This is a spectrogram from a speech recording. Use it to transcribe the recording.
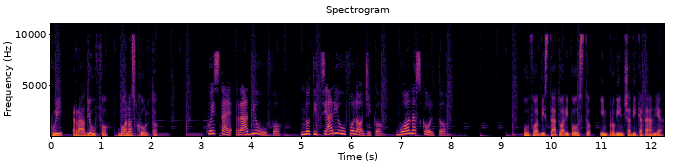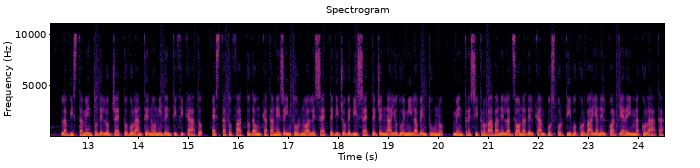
Qui, Radio UFO. Buon ascolto. Questa è Radio UFO. Notiziario ufologico. Buon ascolto. UFO avvistato a riposto, in provincia di Catania. L'avvistamento dell'oggetto volante non identificato è stato fatto da un catanese intorno alle 7 di giovedì 7 gennaio 2021, mentre si trovava nella zona del campo sportivo Corvaia nel quartiere Immacolata.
